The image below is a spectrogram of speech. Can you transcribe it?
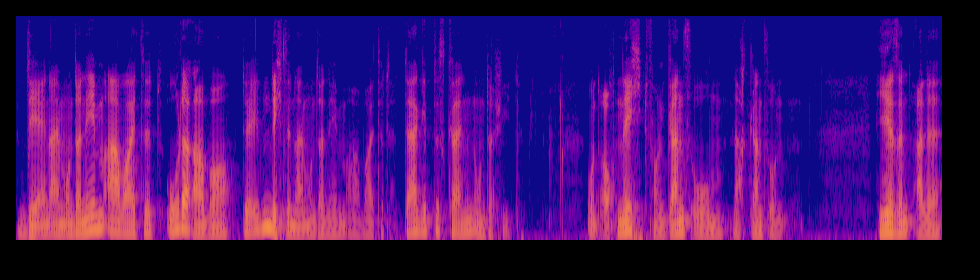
der in einem Unternehmen arbeitet oder aber der eben nicht in einem Unternehmen arbeitet. Da gibt es keinen Unterschied. Und auch nicht von ganz oben nach ganz unten. Hier sind alle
